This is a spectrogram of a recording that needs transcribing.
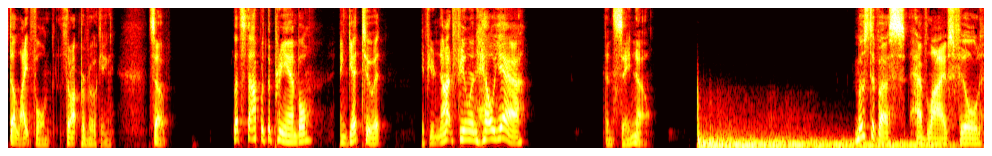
delightful thought provoking so let's stop with the preamble and get to it if you're not feeling hell yeah, then say no. Most of us have lives filled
